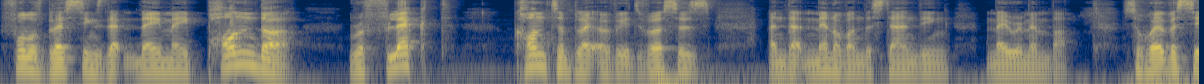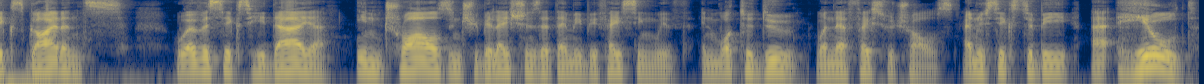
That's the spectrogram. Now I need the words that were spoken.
full of blessings that they may ponder, reflect, contemplate over its verses, and that men of understanding may remember. So whoever seeks guidance, whoever seeks hidayah in trials and tribulations that they may be facing with, and what to do when they're faced with trials, and who seeks to be uh, healed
